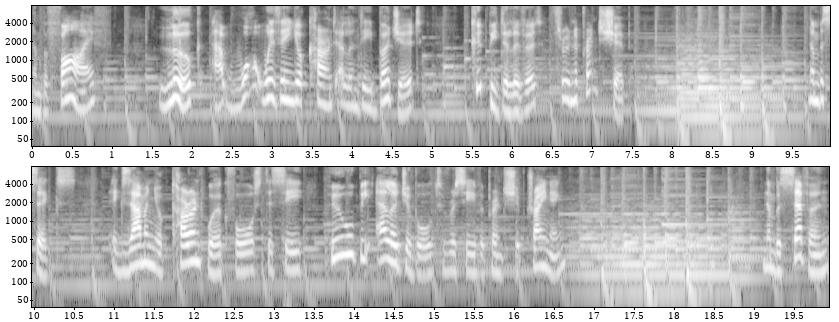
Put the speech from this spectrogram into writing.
Number five, look at what within your current L&D budget could be delivered through an apprenticeship. Number six, examine your current workforce to see who will be eligible to receive apprenticeship training. Number seven,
